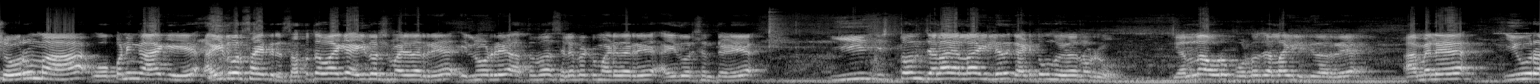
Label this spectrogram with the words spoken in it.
ಶೋರೂಮ್ ಓಪನಿಂಗ್ ಆಗಿ ಐದು ವರ್ಷ ಆಯ್ತ್ರಿ. ಸತತವಾಗಿ ಐದು ವರ್ಷ ಮಾಡಿದಾರ್ರಿ. ಇಲ್ಲಿ ನೋಡ್ರಿ, ಹತ್ತದ ಸೆಲೆಬ್ರೇಟ್ ಮಾಡಿದಾರ್ರಿ ಐದು ವರ್ಷ ಅಂತೇಳಿ. ಈ ಇಷ್ಟೊಂದು ಜನ ಎಲ್ಲ ಇಲ್ಲಿ ಗಾಡಿ ತೊಗೊಂಡು ಹೋಗಿದಾರೆ ನೋಡ್ರಿ. ಎಲ್ಲ ಅವರು ಫೋಟೋಸ್ ಎಲ್ಲ ಇಲ್ಲಿ ಇಟ್ಟಿದಾರ್ರಿ. ಆಮೇಲೆ ಇವರ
